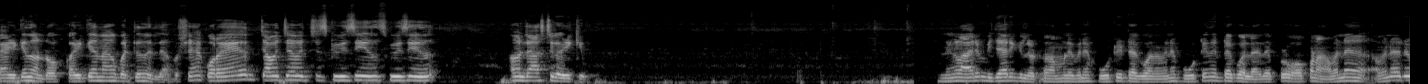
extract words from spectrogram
കഴിക്കുന്നുണ്ടോ? കഴിക്കാൻ ആ പറ്റുന്നില്ല. പക്ഷേ കുറേ ചവച്ച് ചവച്ച് സ്ക്വീസ് ചെയ്ത് സ്ക്വീസ് ചെയ്ത് അവൻ ലാസ്റ്റ് കഴിക്കും. നിങ്ങളാരും വിചാരിക്കില്ല കേട്ടോ നമ്മൾ ഇവനെ പൂട്ടിയിട്ടേക്കുവാന്ന് അവനെ പൂട്ടിന്ന് ഇട്ടേക്കുമല്ല ഇത് എപ്പോഴും ഓപ്പൺ അവന് അവനൊരു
